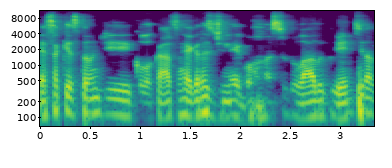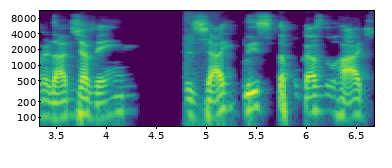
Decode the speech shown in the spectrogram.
Essa questão de colocar as regras de negócio do lado do cliente, na verdade, já vem já implícita por causa do rádio.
